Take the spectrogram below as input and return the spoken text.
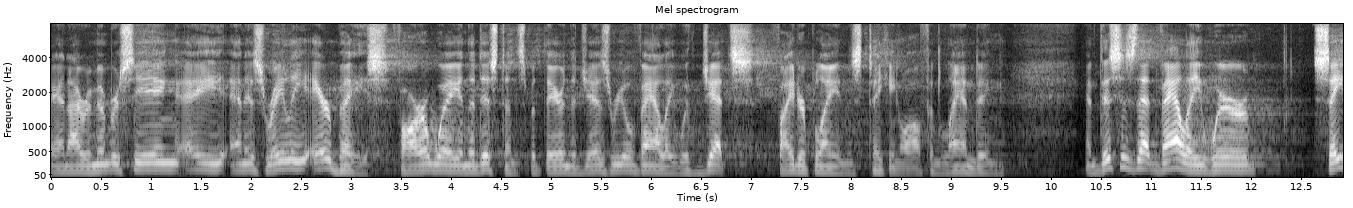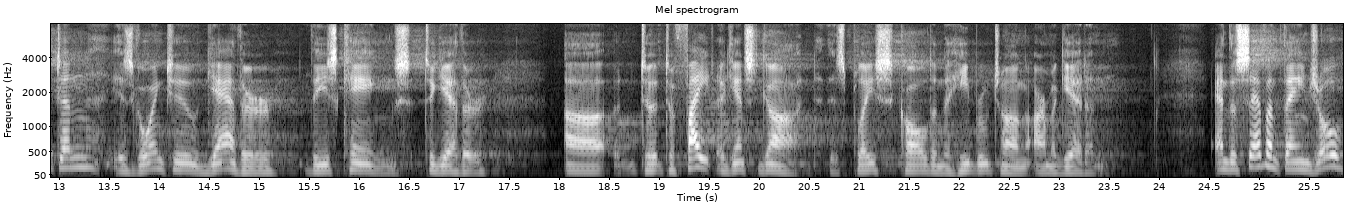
And I remember seeing a, an Israeli air base far away in the distance, but there in the Jezreel Valley with jets, fighter planes taking off and landing. And this is that valley where Satan is going to gather these kings together uh, to, to fight against God, this place called in the Hebrew tongue Armageddon. And the seventh angel,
